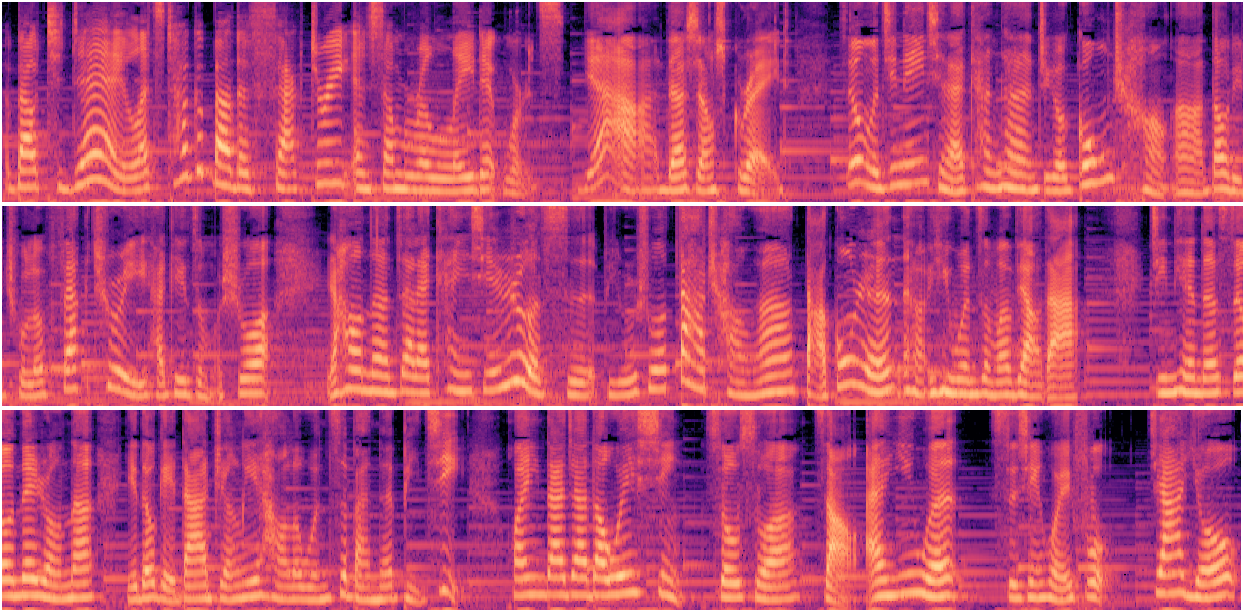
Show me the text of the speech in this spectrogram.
about today, let's talk about the factory and some related words. Yeah, that sounds great. 所以，我们今天一起来看看这个工厂啊，到底除了 factory 还可以怎么说？然后呢，再来看一些热词，比如说大厂啊、打工人啊，英文怎么表达？今天的所有内容呢，也都给大家整理好了文字版的笔记，欢迎大家到微信搜索“早安英文”，私信回复“加油”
